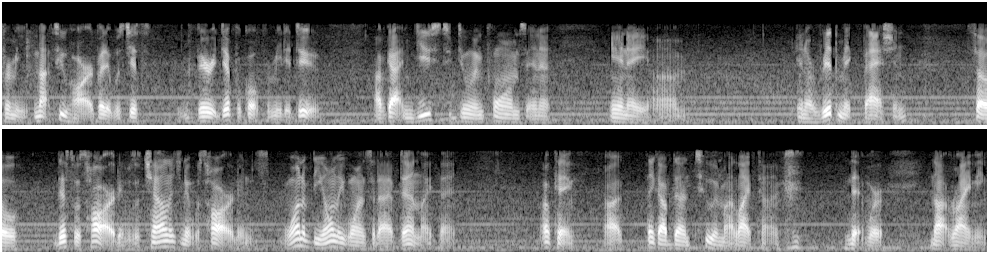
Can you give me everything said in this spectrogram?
for me. Not too hard, but it was just very difficult for me to do. I've gotten used to doing poems in a in a um, in a rhythmic fashion. So this was hard. It was a challenge and it was hard. And it's one of the only ones that I've done like that. Okay, I think I've done two in my lifetime that were not rhyming.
